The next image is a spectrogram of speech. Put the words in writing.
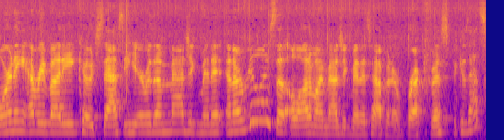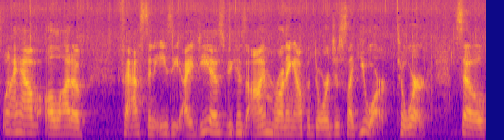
Morning, everybody. Coach Sassy here with a Magic Minute. And I realize that a lot of my Magic Minutes happen at breakfast because that's when I have a lot of fast and easy ideas because I'm running out the door just like you are to work. So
